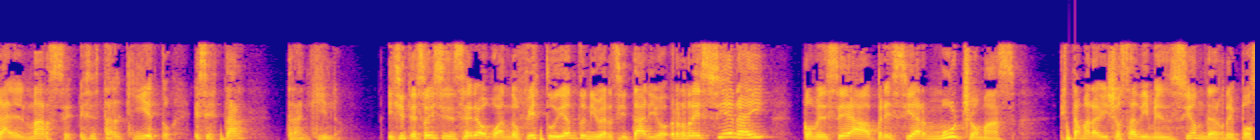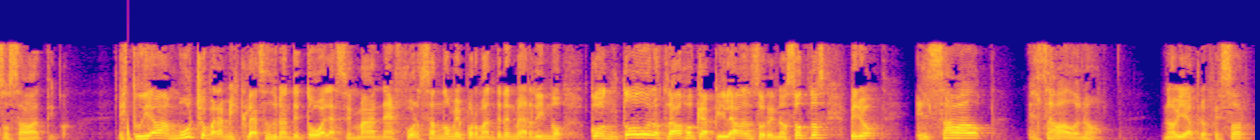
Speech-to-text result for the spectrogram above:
calmarse, es estar quieto, es estar tranquilo. Y si te soy sincero, cuando fui estudiante universitario, recién ahí comencé a apreciar mucho más esta maravillosa dimensión del reposo sabático. Estudiaba mucho para mis clases durante toda la semana, esforzándome por mantenerme a ritmo con todos los trabajos que apilaban sobre nosotros, pero el sábado, el sábado no. No había profesor,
